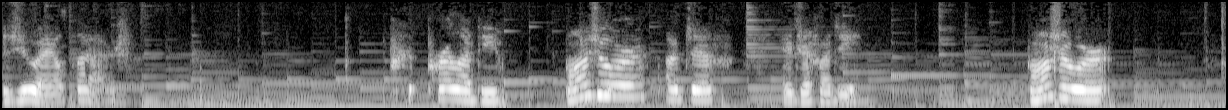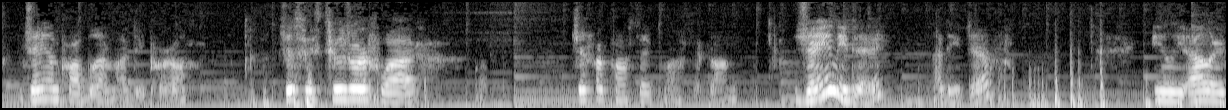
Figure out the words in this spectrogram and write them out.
joué au plage. Pearl a bonjour à Jeff et Jeff a bonjour. Un problème, a Pearl. Je suis toujours froid. Jeff a pensé pour un second. J'ai une idée, a Jeff. Il y allait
